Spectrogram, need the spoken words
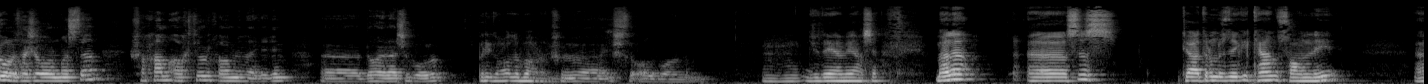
yo'lni tashlab olmasdan shu ham aktyor ham nima keyin e, doirachi bo'lib birga olib borib shuni ishni olib bordim. Mhm, judayam yaxshi. Mana e, siz teatrimizdagi kam sonli e,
